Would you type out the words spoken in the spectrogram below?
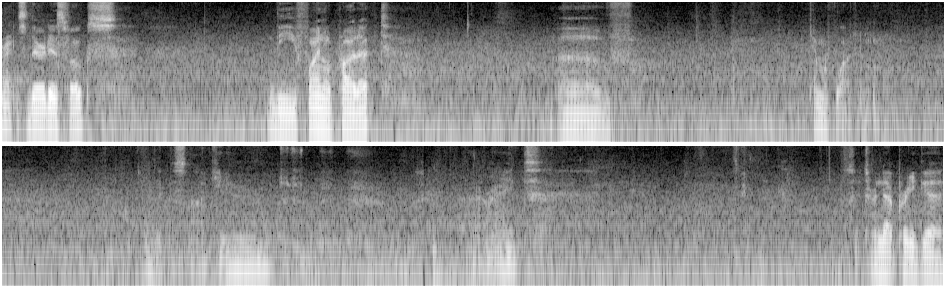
Alright, so there it is, folks. The final product of camouflaging. Get the snot here. Alright. So it turned out pretty good.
